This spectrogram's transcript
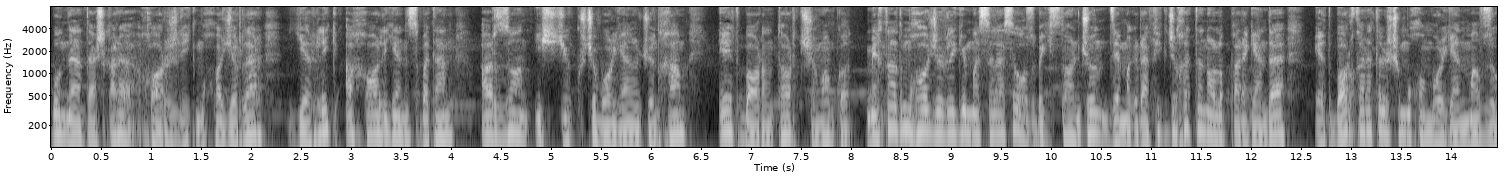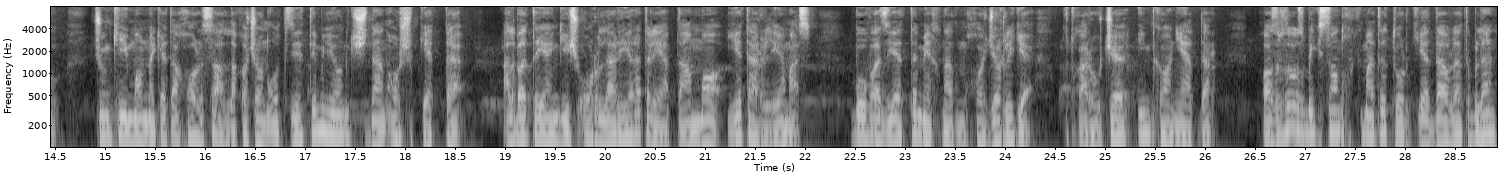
Bundan tashqari xorijlik muhojirlar yerlik aholiga nisbatan arzon ishchi kuchi bo'lgani uchun ham e'tiborni tortishi mumkin. Mehnat muhojirligi masalasi O'zbekiston uchun demografik jihatdan olib qaraganda e'tibor qaratilishi muhim bo'lgan mavzu. Chunki mamlakat aholisi allaqachon 37 million kishidan oshib ketdi. Albatta yangi ish o'rinlari yaratilyapti, ammo yetarli emas. Bu vaziyatda mehnat muhojirligi qutqaruvchi imkoniyatdir. Hozirda O'zbekiston hukumatı Turkiya davlati bilan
